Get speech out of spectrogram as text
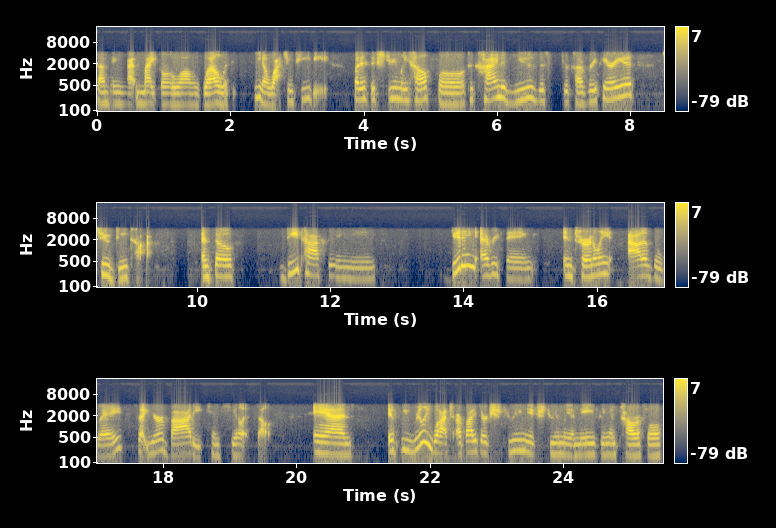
something that might go along well with, you know, watching TV. But it's extremely helpful to kind of use this recovery period to detox. And so detoxing means getting everything internally out of the way so that your body can heal itself. And if we really watch, our bodies are extremely, extremely amazing and powerful,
